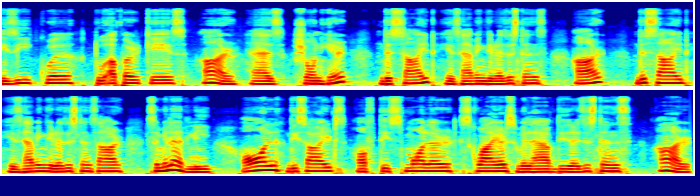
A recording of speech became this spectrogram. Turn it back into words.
is equal to uppercase R as shown here. This side is having the resistance R this side is having the resistance R. Similarly all the sides of the smaller squares will have the resistance R.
